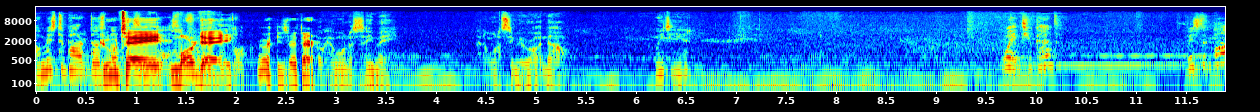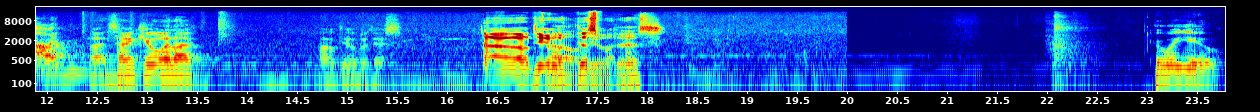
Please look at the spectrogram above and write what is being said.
Oh, Mr. Power does Gute not receive guests before Morgen. 10 o'clock. Look, he's right there. Oh, he'll want to see me. They don't want to see me right now. Wait here. Wait, you can't. Mr. Power? Uh, thank you. Well, I, I'll deal with this. I'll deal I'll with this deal one. with this. Who are you?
